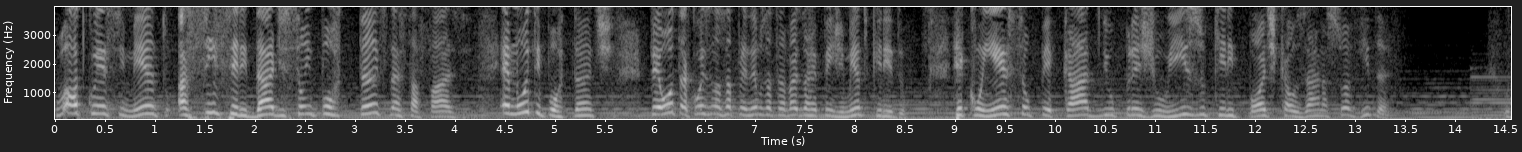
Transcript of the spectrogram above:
O autoconhecimento, a sinceridade são importantes nesta fase. É muito importante. Tem outra coisa que nós aprendemos através do arrependimento, querido. Reconheça o pecado e o prejuízo que ele pode causar na sua vida. O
